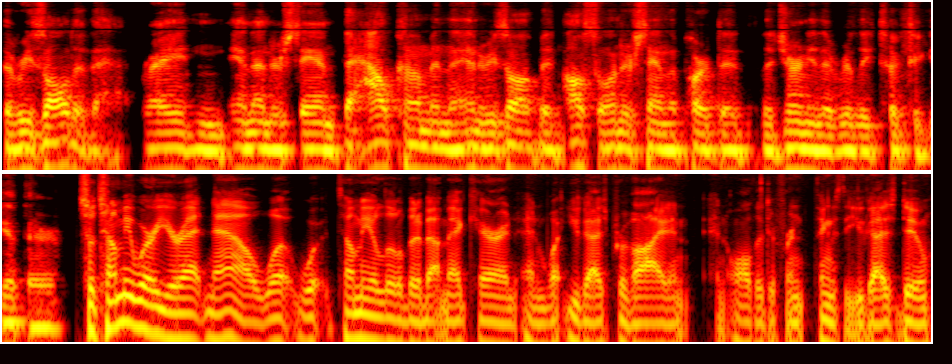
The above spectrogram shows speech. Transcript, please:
the result of that, right? And, and understand the outcome and the end result, but also understand the part that the journey that really took to get there. So tell me where you're at now. What, what tell me a little bit about MedCare and, and what you guys provide and, and all the different things that you guys do.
